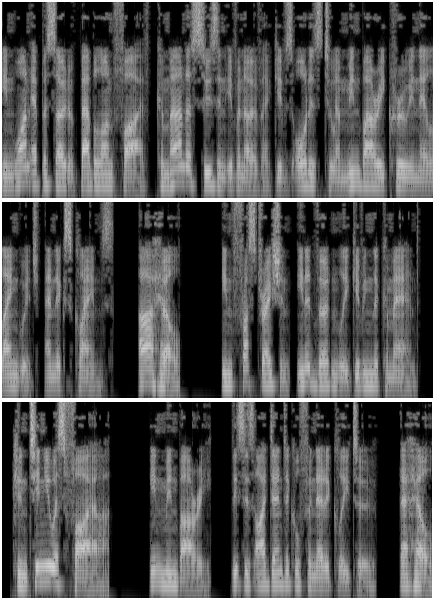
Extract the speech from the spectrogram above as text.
In one episode of Babylon 5, Commander Susan Ivanova gives orders to a Minbari crew in their language, and exclaims, Ah hell, in frustration, inadvertently giving the command, continuous fire, in Minbari. This is identical phonetically to a hell,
